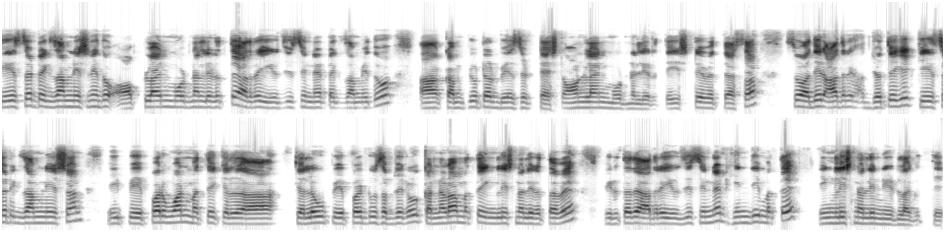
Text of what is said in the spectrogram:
ಕೆ ಸೆಟ್ ಎಕ್ಸಾಮಿನೇಷನ್ ಇದು ಆಫ್ಲೈನ್ ಮೋಡ್ನಲ್ಲಿರುತ್ತೆ ಆದರೆ U G C NET exam ಇದು ಕಂಪ್ಯೂಟರ್ ಬೇಸ್ಡ್ ಟೆಸ್ಟ್ ಆನ್ಲೈನ್ ಮೋಡ್ನಲ್ಲಿರುತ್ತೆ ಇಷ್ಟೇ ವ್ಯತ್ಯಾಸ. ಸೊ ಅದೇ ಅದರ ಜೊತೆಗೆ ಕೆ ಸೆಟ್ ಎಕ್ಸಾಮಿನೇಷನ್ ಈ ಪೇಪರ್ ಒನ್ ಮತ್ತು ಕೆಲ, ಕೆಲವು ಪೇಪರ್ ಟು ಸಬ್ಜೆಕ್ಟ್ಗಳು ಕನ್ನಡ ಮತ್ತು ಇಂಗ್ಲೀಷ್ನಲ್ಲಿ ಇರ್ತವೆ ಇರ್ತದೆ, ಆದರೆ U G C NET Hindi ಮತ್ತು ಇಂಗ್ಲೀಷ್ನಲ್ಲಿ ನೀಡಲಾಗುತ್ತೆ.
